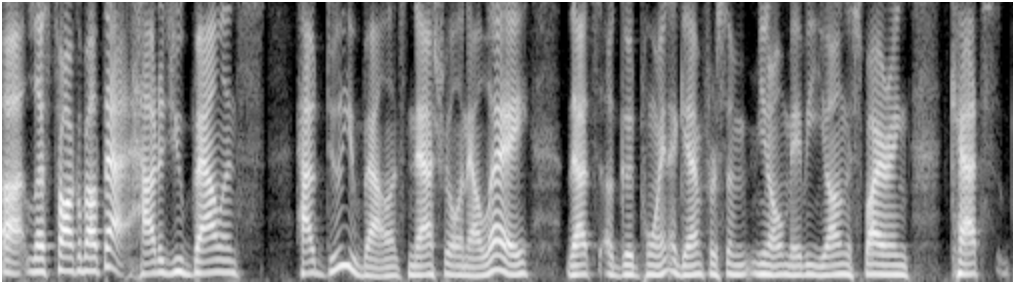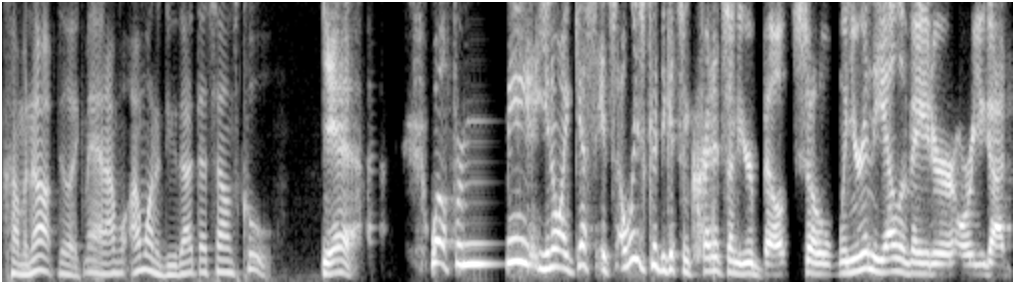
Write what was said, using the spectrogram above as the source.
uh, let's talk about that. How did you balance? How do you balance Nashville and LA? That's a good point. Again, for some, you know, maybe young aspiring cats coming up, they're like, man, I, w- I want to do that. That sounds cool. Yeah. Well, for me, you know, I guess it's always good to get some credits under your belt. So when you're in the elevator or you got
